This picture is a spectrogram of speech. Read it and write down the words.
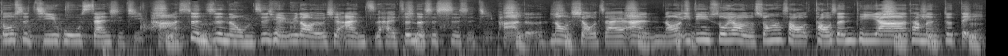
都是几乎三十几趴，甚至呢，我们之前遇到有一些案子，还真的是四十几趴的那种小灾案，然后一定说要有双逃逃生梯啊，他们就得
